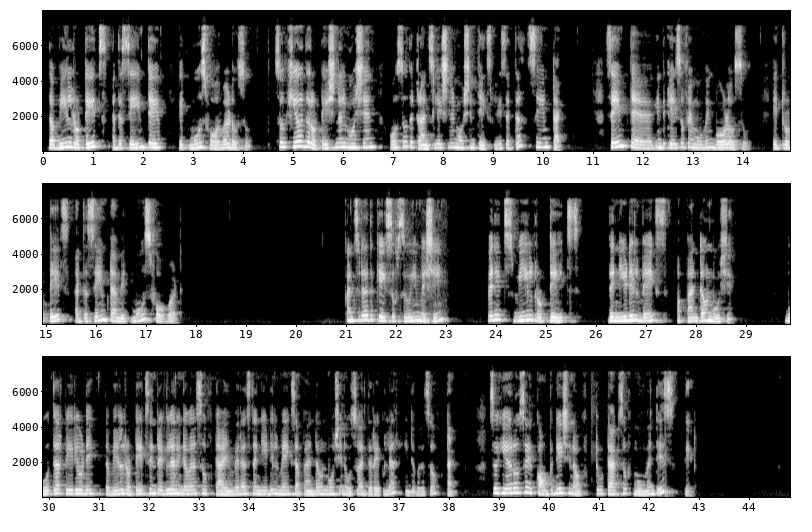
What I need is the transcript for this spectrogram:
the wheel rotates at the same time it moves forward also. So here the rotational motion, also the translational motion takes place at the same time. Same in the case of a moving ball also. It rotates at the same time it moves forward. Consider the case of sewing machine. When its wheel rotates, the needle makes up and down motion. Both are periodic. The wheel rotates in regular intervals of time whereas the needle makes up and down motion also at the regular intervals of time. So here also a combination of two types of movement is there.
